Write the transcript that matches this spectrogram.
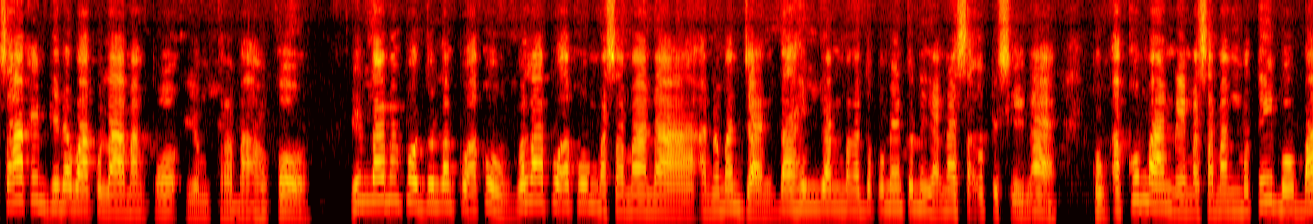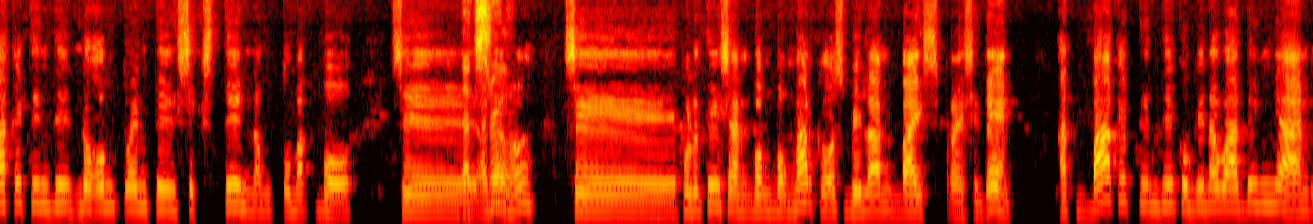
Sa akin, ginawa ko lamang po yung trabaho ko. Yun lamang po, doon lang po ako. Wala po akong masama na ano man dyan dahil yung mga dokumento niya nasa opisina. Kung ako man may masamang motibo, bakit hindi noong 2016 nung tumakbo si That's ano true. no si politician Bongbong Marcos bilang vice president. At bakit hindi ko ginawa din yan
